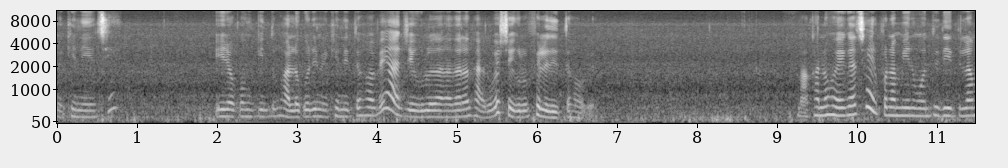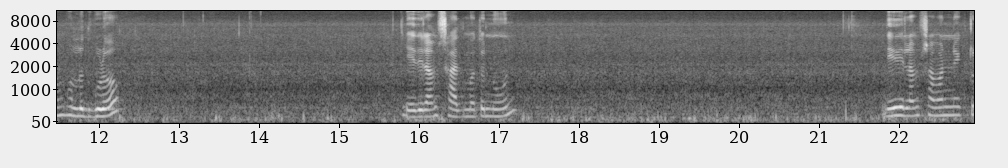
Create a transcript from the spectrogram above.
মেখে নিয়েছি। এইরকম কিন্তু ভালো করে মেখে নিতে হবে, আর যেগুলো দানা দানা থাকবে সেগুলো ফেলে দিতে হবে। মাখানো হয়ে গেছে, এরপর আমি এর মধ্যে দিয়ে দিলাম হলুদ গুঁড়ো। দিয়ে দিলাম স্বাদ মতো নুন। দিয়ে দিলাম সামান্য একটু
